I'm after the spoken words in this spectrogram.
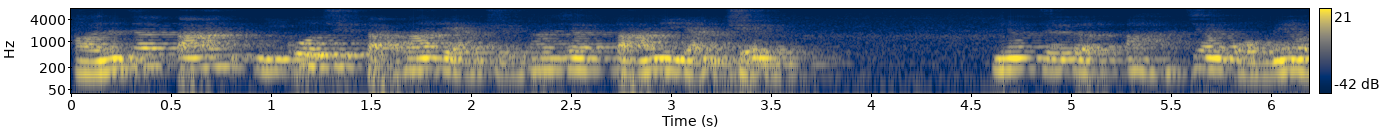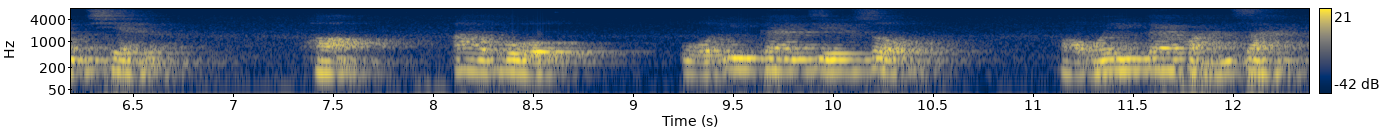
好，人家打你过去打他两拳，他现在打你两拳，你要觉得啊，这样我没有欠了，好啊，我我应该接受，好，我应该还债，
